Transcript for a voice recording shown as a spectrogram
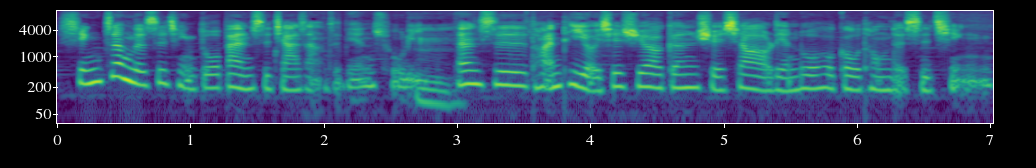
行政的事情多半是家长这边处理，但是团体有一些需要跟学校联络或沟通的事情，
